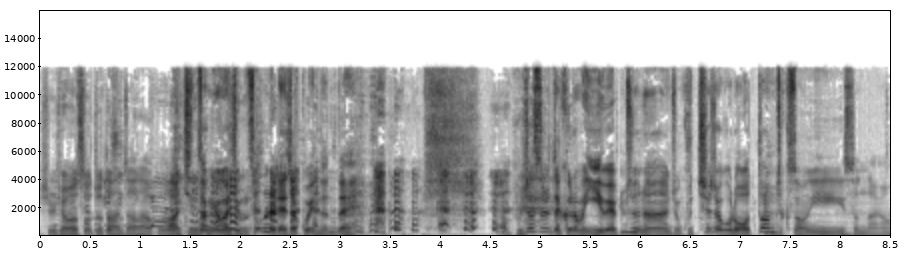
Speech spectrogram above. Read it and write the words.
심심한 소주도 한잔 하고. 아 진상녀가 지금 손을 내잡고 있는데 보셨을 때 그러면 이 웹툰은 좀 구체적으로 어떤 특성이 있었나요?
